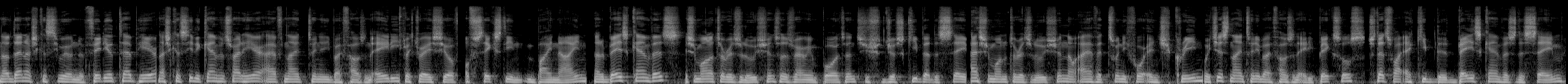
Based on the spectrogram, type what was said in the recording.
Now then as you can see we're in the video tab here. As you can see the canvas right here, I have 920 by 1080, aspect ratio of, of 16 by 9. Now the base canvas is your monitor resolution, so it's very important. You should just keep that the same as your monitor resolution. Now I have a 24 inch screen, which is 920 by 1080 pixels. So that's why I keep the base canvas the same.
